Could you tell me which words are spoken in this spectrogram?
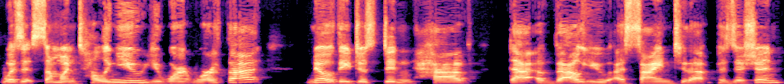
Was it someone telling you you weren't worth that? No they just didn't have that value assigned to that position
